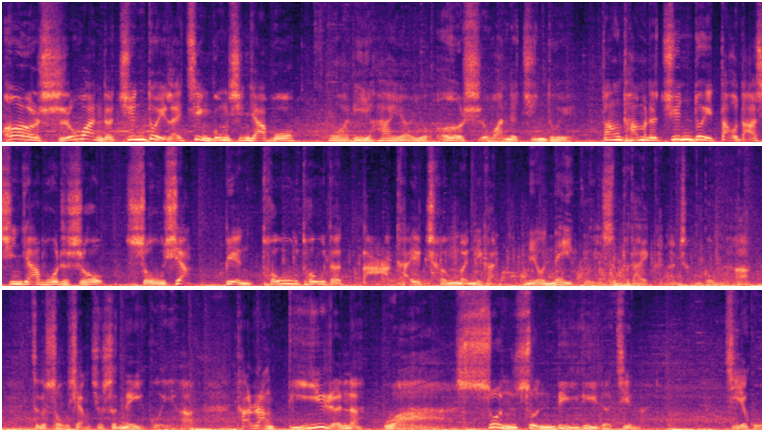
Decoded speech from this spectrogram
二十万的军队来进攻新加坡。哇，厉害呀、有二十万的军队。当他们的军队到达新加坡的时候，首相便偷偷的打开城门。你看，没有内鬼是不太可能成功的啊！这个首相就是内鬼啊，他让敌人呢，哇，顺顺利利的进来。结果，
